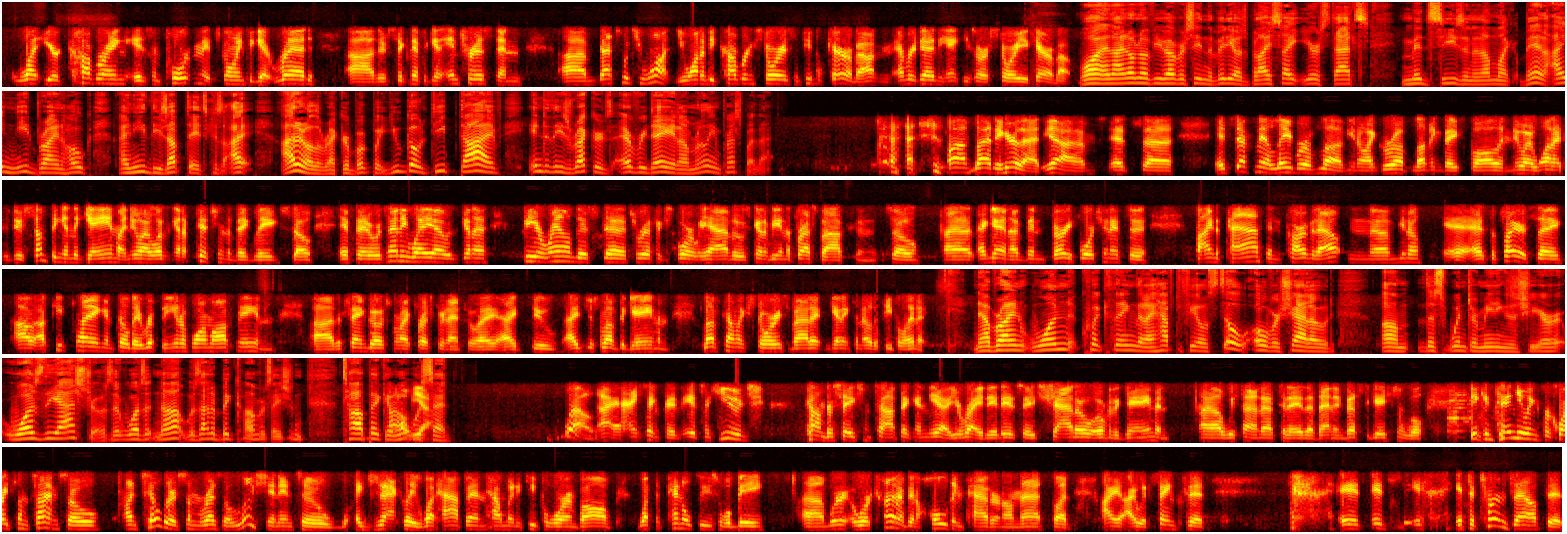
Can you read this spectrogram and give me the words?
what you're covering is important. It's going to get read. Uh, there's significant interest, and um, that's what you want. You want to be covering stories that people care about, and every day the Yankees are a story you care about. Well, and I don't know if you've ever seen the videos, but I cite your stats mid-season, and I'm like, man, I need Bryan Hoch. I need these updates because I I don't know the record book, but you go deep dive into these records every day, and I'm really impressed by that. well, I'm glad to hear that. Yeah, it's. Uh, it's definitely a labor of love. You know, I grew up loving baseball and knew I wanted to do something in the game. I knew I wasn't going to pitch in the big leagues. So if there was any way I was going to be around this uh, terrific sport we have, it was going to be in the press box. And so, uh, again, I've been very fortunate to find a path and carve it out. And, um, you know, as the players say, I'll, I'll keep playing until they rip the uniform off me. And uh, the same goes for my press credential. I, I do. I just love the game and love telling stories about it and getting to know the people in it. Now, Bryan, one quick thing that I have to feel still overshadowed um, this winter meetings this year was the Astros. It was it not? Was that a big conversation topic? And oh, what was yeah. said? Well, I, I think that it's a huge conversation topic, and yeah, you're right. It is a shadow over the game, and uh, we found out today that that investigation will be continuing for quite some time. So until there's some resolution into exactly what happened, how many people were involved, what the penalties will be, uh, we're we're kind of in a holding pattern on that. But I, I would think that it, it's if it turns out that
